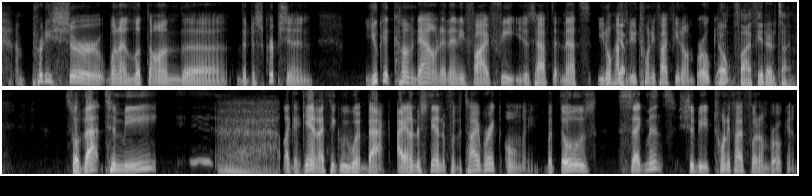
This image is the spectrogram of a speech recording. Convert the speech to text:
I'm pretty sure when I looked on the the description, you could come down at any five feet. You just have to, and that's you don't have Yep. to do 25 feet on broken. Nope, five feet at a time. So that to me, like again, I think we went back. I understand it for the tiebreak only, but those segments should be 25 foot unbroken.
